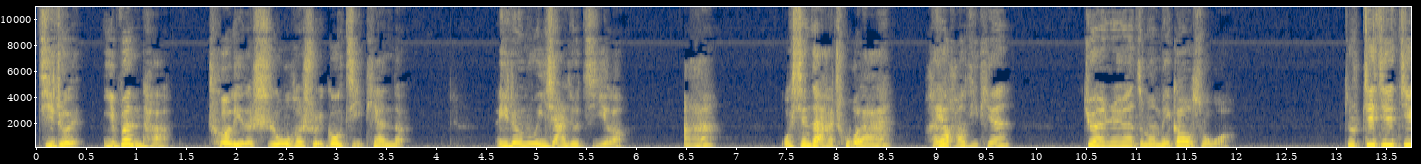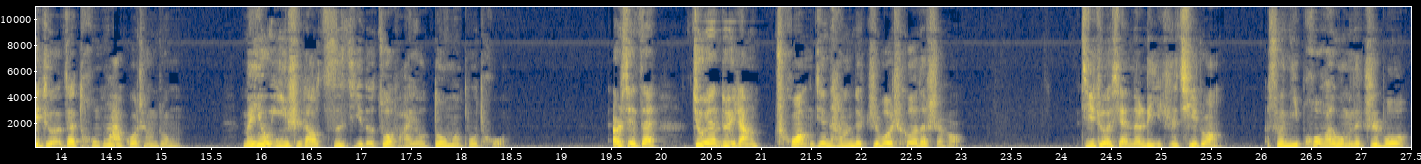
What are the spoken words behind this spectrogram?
记者一问他车里的食物和水够几天的，李正珠一下就急了：“啊，我现在还出不来，还要好几天，救援人员怎么没告诉我？”就是这些记者在通话过程中，没有意识到自己的做法有多么不妥，而且在救援队长闯进他们的直播车的时候，记者显得理直气壮，说：“你破坏我们的直播。”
